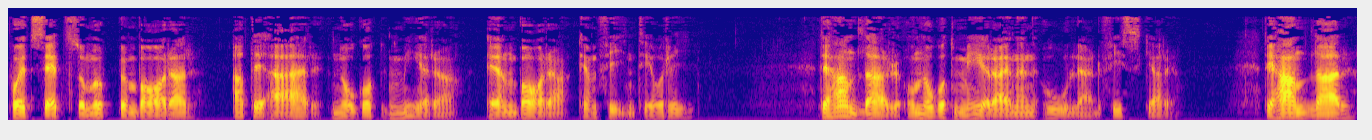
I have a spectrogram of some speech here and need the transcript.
på ett sätt som uppenbarar att det är något mera än bara en fin teori. Det handlar om något mera än en olärd fiskare. Det handlar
